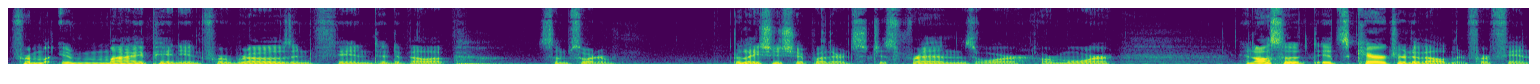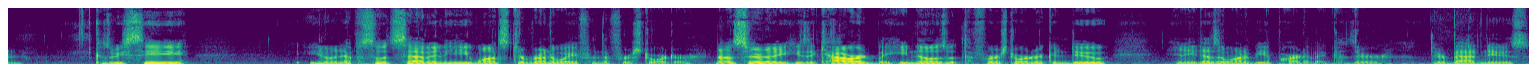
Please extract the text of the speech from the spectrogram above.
from in my opinion, for Rose and Finn to develop some sort of relationship, whether it's just friends or or more. And also it's character development for Finn. Because we see you know in episode 7 he wants to run away from the first order. Not necessarily he's a coward but he knows what the first order can do and he doesn't want to be a part of it because they're they're bad news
